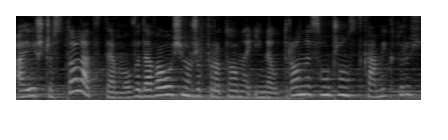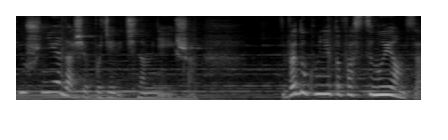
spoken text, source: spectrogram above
A jeszcze 100 lat temu wydawało się, że protony i neutrony są cząstkami, których już nie da się podzielić na mniejsze. Według mnie to fascynujące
